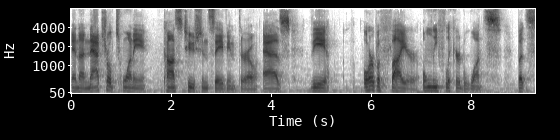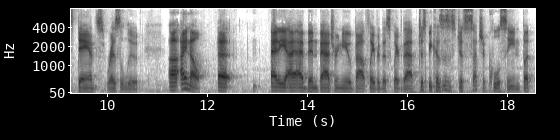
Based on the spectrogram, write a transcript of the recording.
And a natural 20 constitution saving throw as the orb of fire only flickered once, but stands resolute. Uh, I know. Uh, Eddie, I, I've been badgering you about flavor this, flavor that, just because this is just such a cool scene. But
